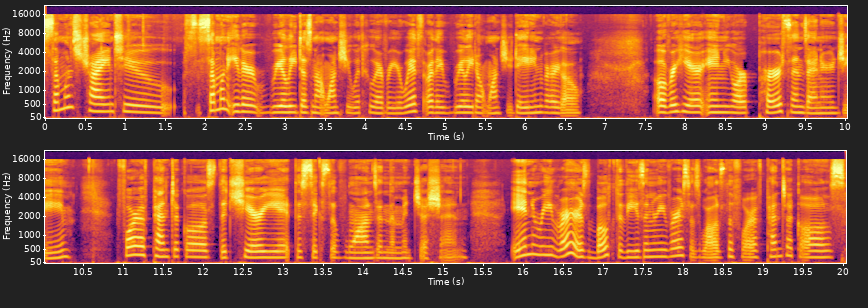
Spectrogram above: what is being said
Someone's trying to someone either really does not want you with whoever you're with or they really don't want you dating Virgo. Over here in your person's energy, Four of Pentacles, the Chariot, the Six of Wands, and the Magician. In reverse, both of these in reverse, as well as the Four of Pentacles.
